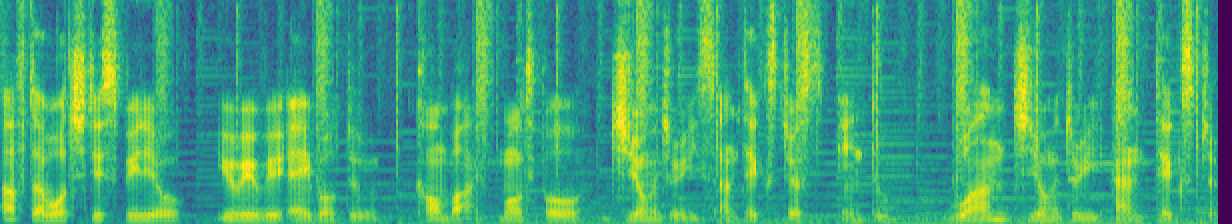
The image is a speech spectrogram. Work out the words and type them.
After watch this video, you will be able to combine multiple geometries and textures into one geometry and texture.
